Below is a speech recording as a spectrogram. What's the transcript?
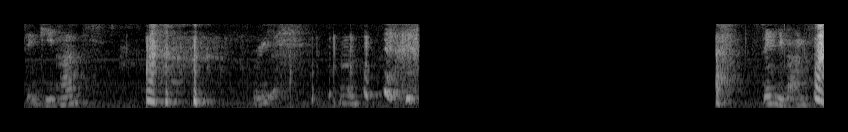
Stinky pants? Really? Stinky pants.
